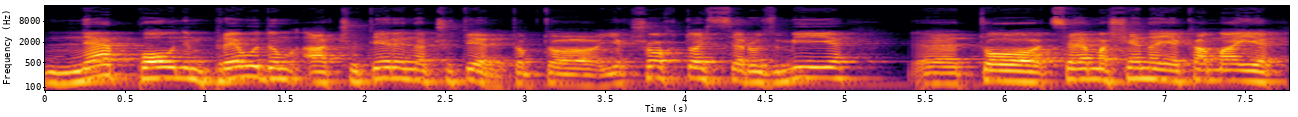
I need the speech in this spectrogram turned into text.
не повним приводом, а 4 на 4 Тобто, якщо хтось це розуміє, то це машина, яка має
